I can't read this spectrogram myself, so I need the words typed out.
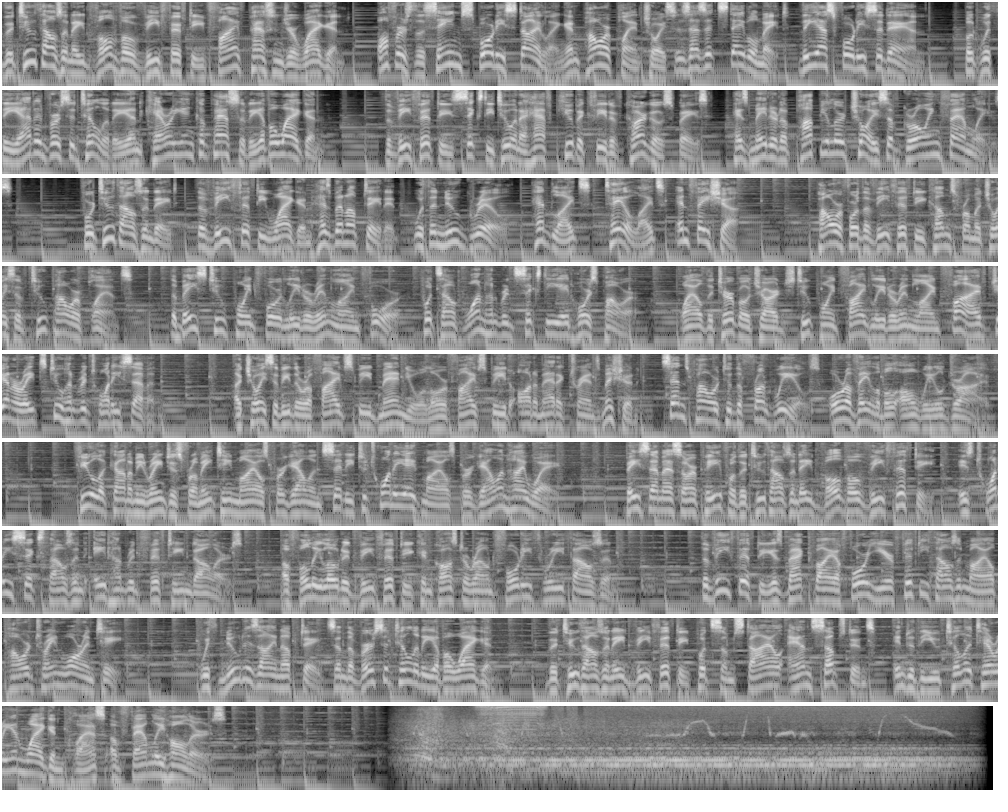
The 2008 Volvo V50 five-passenger wagon offers the same sporty styling and power plant choices as its stablemate, the S40 sedan, but with the added versatility and carrying capacity of a wagon. The V50's 62.5 cubic feet of cargo space has made it a popular choice of growing families. For 2008, the V50 wagon has been updated with a new grille, headlights, taillights, and fascia. Power for the V50 comes from a choice of two power plants. The base 2.4-liter inline-4 puts out 168 horsepower, while the turbocharged 2.5-liter inline-5 generates 227. A choice of either a 5-speed manual or 5-speed automatic transmission sends power to the front wheels or available all-wheel drive. Fuel economy ranges from 18 miles per gallon city to 28 miles per gallon highway. Base MSRP for the 2008 Volvo V50 is $26,815. A fully loaded V50 can cost around 43,000. The V50 is backed by a 4-year 50,000-mile powertrain warranty. With new design updates and the versatility of a wagon, the 2008 V50 puts some style and substance into the utilitarian wagon class of family haulers.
